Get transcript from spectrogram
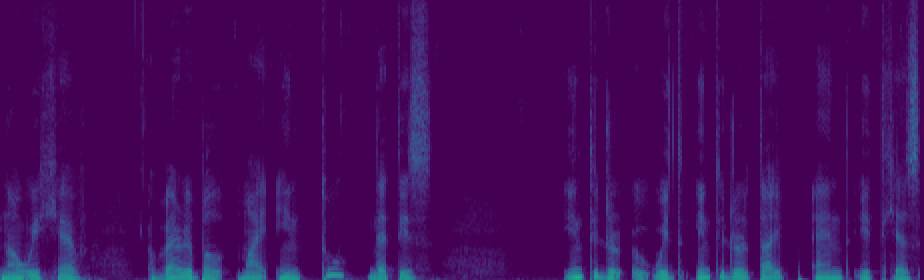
now we have a variable my int2 that is integer with integer type and it has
